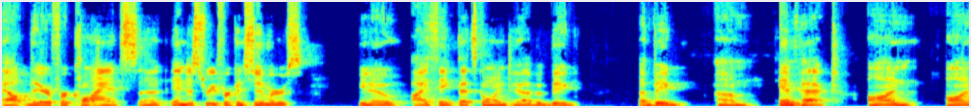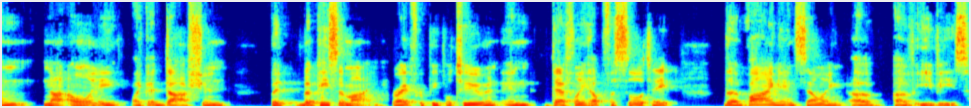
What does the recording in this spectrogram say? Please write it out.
out there for clients, uh, industry, for consumers, you know, I think that's going to have a big a big um, impact on on not only like adoption but but peace of mind, right, for people too, and and definitely help facilitate the buying and selling of of EVs.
